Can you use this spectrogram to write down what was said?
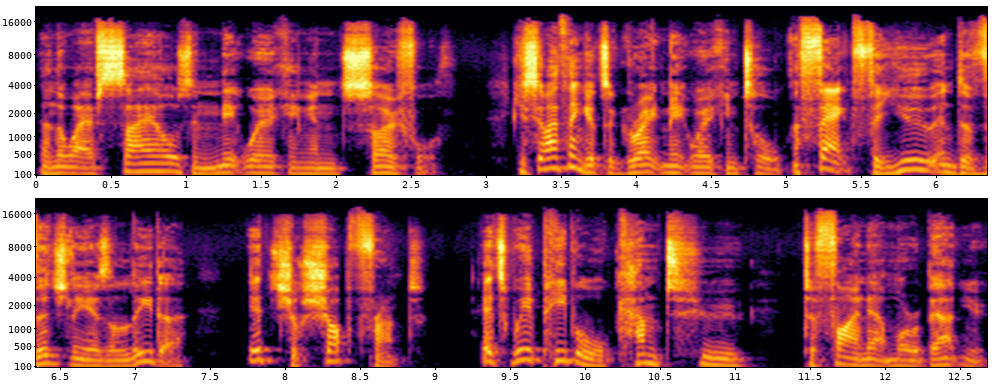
in the way of sales and networking and so forth. You see, I think it's a great networking tool. In fact, for you individually as a leader, it's your shop front. It's where people will come to to find out more about you.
